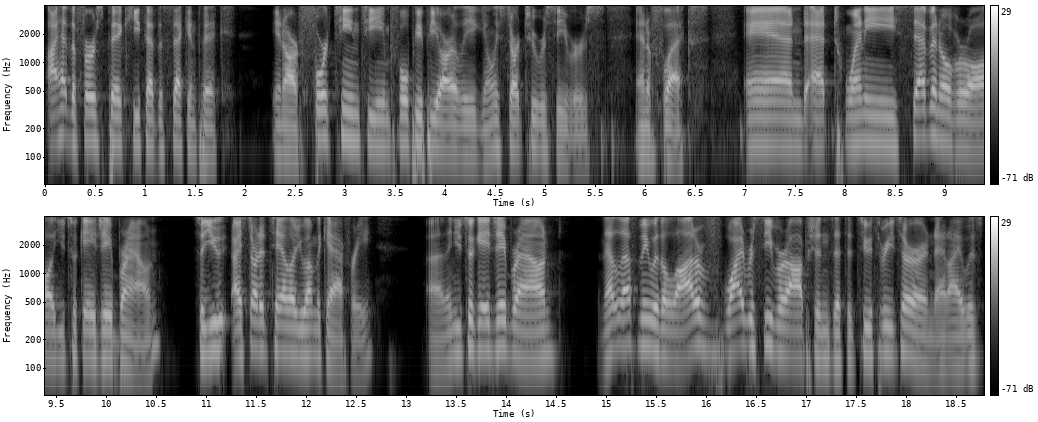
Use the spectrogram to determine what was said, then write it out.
I had the first pick. Heath had the second pick in our 14 team full PPR league. You only start two receivers and a flex. And at 27 overall, you took AJ Brown. So you I started Taylor. You went McCaffrey. Uh, then you took AJ Brown. And that left me with a lot of wide receiver options at the 2 3 turn. And I was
